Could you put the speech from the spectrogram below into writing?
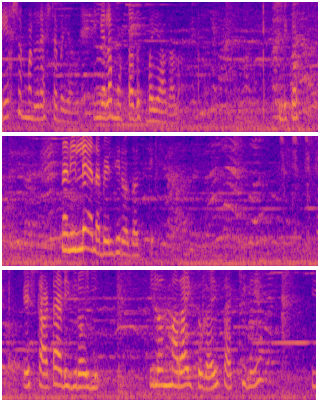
ರಿಯಾಕ್ಷನ್ ಮಾಡಿದ್ರೆ ಅಷ್ಟೇ ಭಯ ಆಗುತ್ತೆ. ಹಿಂಗೆಲ್ಲ ಮುಟ್ಟೋದಕ್ಕೆ ಭಯ ಆಗಲ್ಲ. ಬಿಕಾಸ್ ನಾನು ಇಲ್ಲೇ ಅಲ್ಲ ಬೆಳೆದಿರೋದು ಅದಕ್ಕೆ ಎಷ್ಟು ಆಟ ಆಡಿದಿರೋ ಇಲ್ಲಿ. ಇಲ್ಲೊಂದು ಮರ ಇತ್ತು ಗೈಸ್ ಆ್ಯಕ್ಚುಲಿ ಈ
